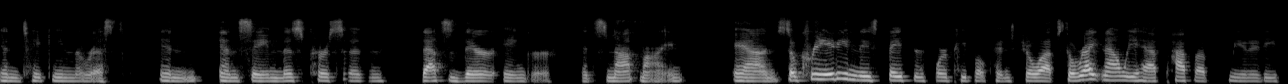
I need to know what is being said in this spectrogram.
and taking the risk in and saying this person that's their anger it's not mine and so creating these spaces where people can show up. So right now we have pop-up community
